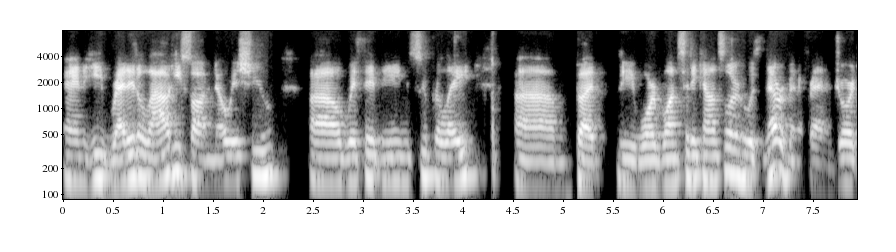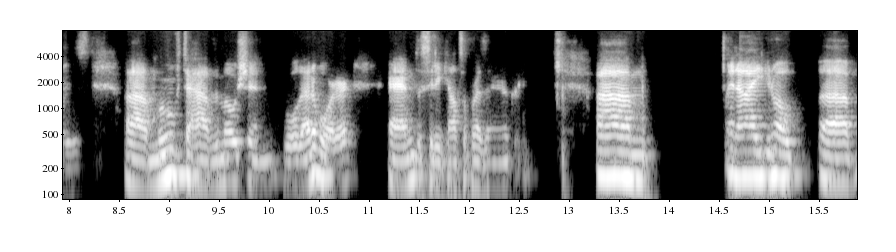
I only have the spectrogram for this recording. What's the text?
and he read it aloud. He saw no issue uh, with it being super late. Um, but the Ward One City Councilor, who has never been a fan of George's, uh, moved to have the motion ruled out of order, and the City Council President agreed. Um, and I, you know, uh,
